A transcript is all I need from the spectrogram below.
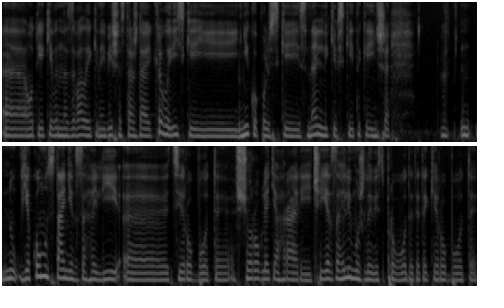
е, от які ви називали, які найбільше страждають: Криворізький, Нікопольський, Синельниківський, і таке інше. Ну, в якому стані взагалі е, ці роботи? Що роблять аграрії? Чи є взагалі можливість проводити такі роботи?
